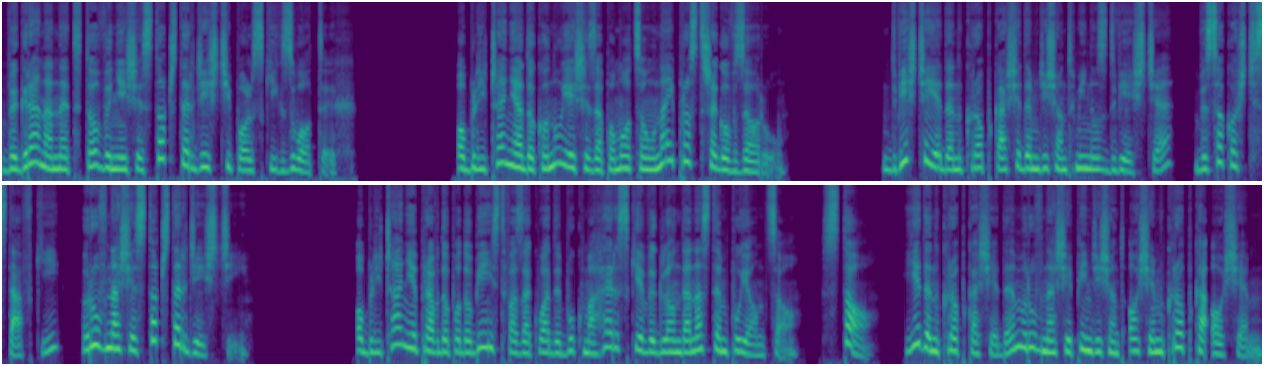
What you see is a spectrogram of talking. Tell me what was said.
Wygrana netto wyniesie 140 polskich złotych. Obliczenia dokonuje się za pomocą najprostszego wzoru. 201.70 minus 200, wysokość stawki, równa się 140. Obliczanie prawdopodobieństwa zakłady bukmacherskie wygląda następująco. 100. 1.7 równa się 58.8.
